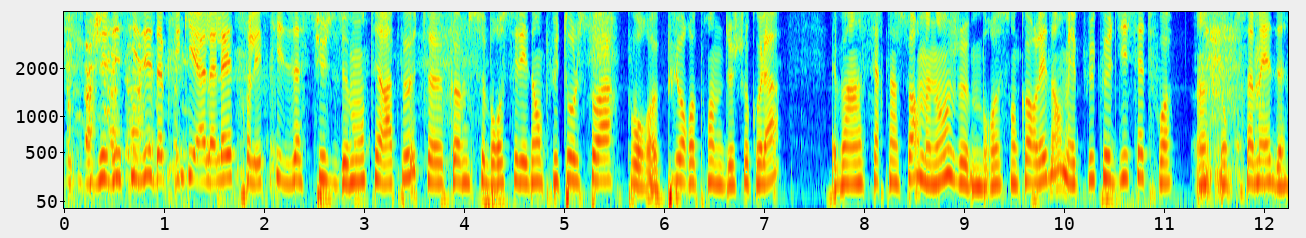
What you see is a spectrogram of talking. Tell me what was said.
j'ai décidé d'appliquer à la lettre les petites astuces de mon thérapeute, euh, comme se brosser les dents plus tôt le soir pour plus reprendre de chocolat. Et ben certains soirs maintenant, je me brosse encore les dents, mais plus que 17 fois. hein. donc ça m'aide,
